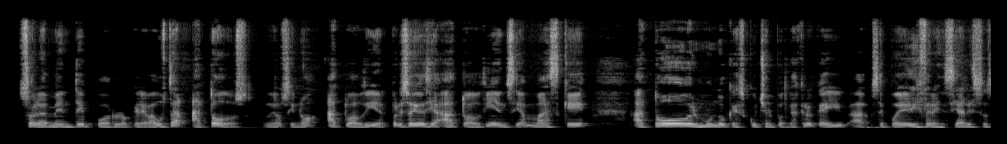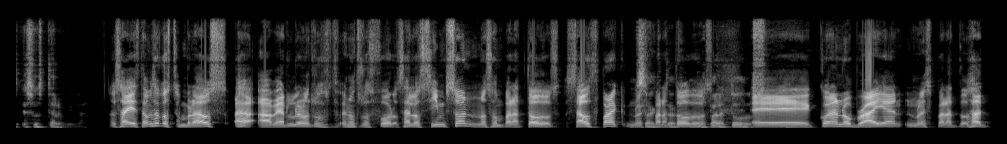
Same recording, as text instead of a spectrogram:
solamente por lo que le va a gustar a todos, ¿no? sino a tu audiencia. Por eso yo decía a tu audiencia más que a todo el mundo que escucha el podcast. Creo que ahí ah, se puede diferenciar esos, esos términos. O sea, estamos acostumbrados a, verlo en otros, en otros foros. O sea, los Simpson no son para todos. South Park no es para todos. para todos. Eh, Conan O'Brien no es para todos. O sea,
